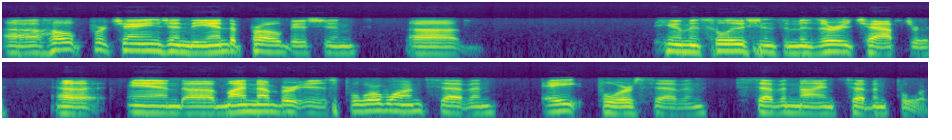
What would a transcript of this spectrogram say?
uh, Hope for Change and the End of Prohibition. Uh, Human Solutions, the Missouri chapter, uh, and uh, my number is four one seven eight four seven seven nine seven four.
